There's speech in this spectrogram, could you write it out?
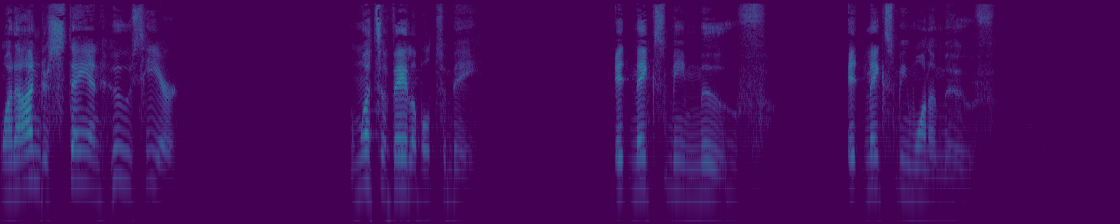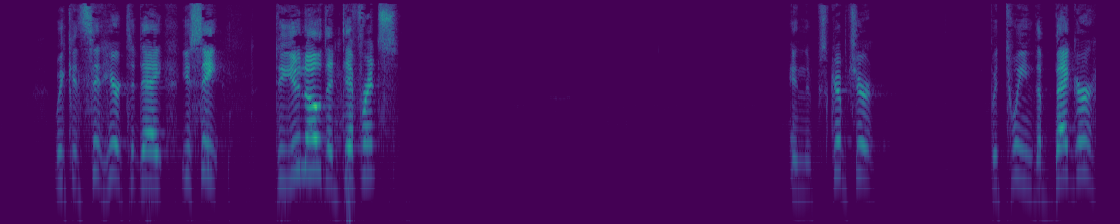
When I understand who's here and what's available to me, it makes me move. It makes me want to move. We could sit here today. You see, do you know the difference in the scripture between the beggar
